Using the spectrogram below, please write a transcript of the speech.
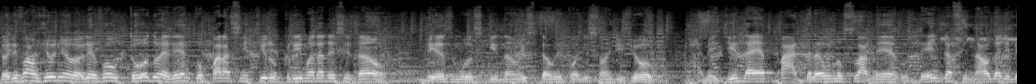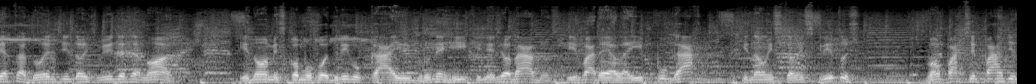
Dorival Júnior levou todo o elenco para sentir o clima da decisão, mesmo os que não estão em condições de jogo. A medida é padrão no Flamengo desde a final da Libertadores de 2019. E nomes como Rodrigo Caio e Bruno Henrique lesionados, e Varela e Pulgar, que não estão inscritos, vão participar de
